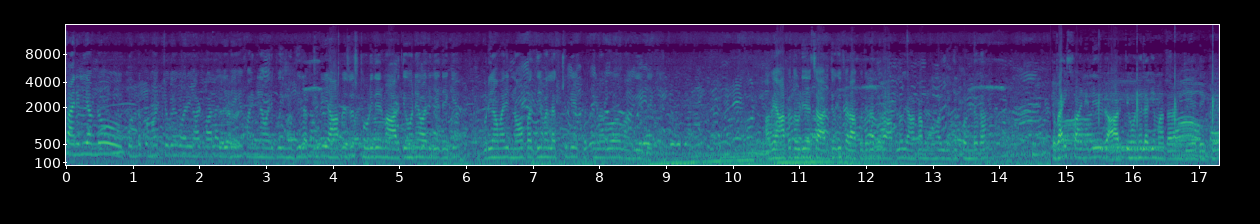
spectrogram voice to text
फाइनली हम लोग कुंड पहुँच चुके हैं गौरी घाट वाला। ये देखिए फाइनली हमारी पूरी मूर्ति लग चुकी है। यहाँ पे जस्ट थोड़ी देर में आरती होने वाली ये देखिए। पूरी हमारी नौ प्रतिमा लग चुकी है प्रतिमा वो वहाँ ये देखिए अब यहाँ पे थोड़ी देर से आरती होगी फिर आपको दिखा दो आप लोग यहाँ का माहौल देखिए कुंड का। तो गाइस फाइनली आरती होने लगी माता रानी की देखिए।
